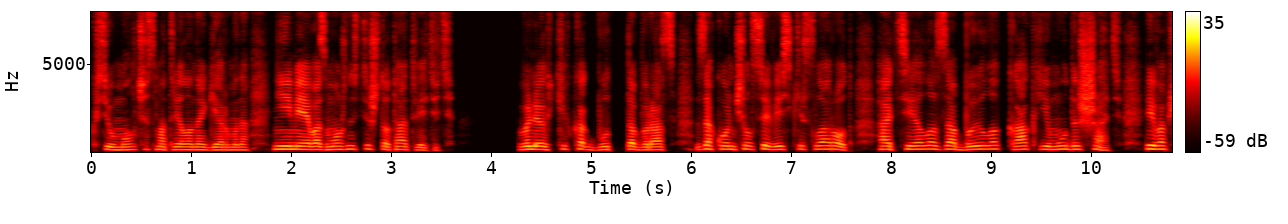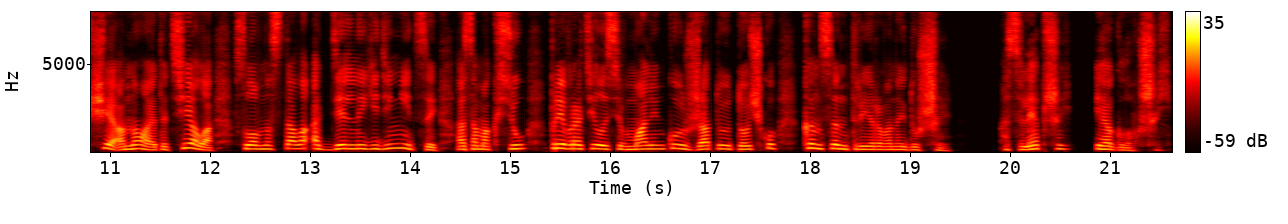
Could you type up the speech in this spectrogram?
Ксю молча смотрела на Германа, не имея возможности что-то ответить. В легких как будто в раз закончился весь кислород, а тело забыло, как ему дышать. И вообще оно, это тело, словно стало отдельной единицей, а сама Ксю превратилась в маленькую сжатую точку концентрированной души, ослепшей и оглохшей.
